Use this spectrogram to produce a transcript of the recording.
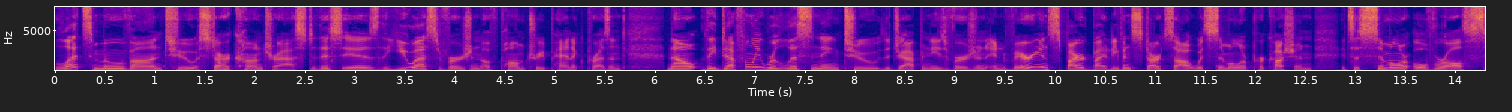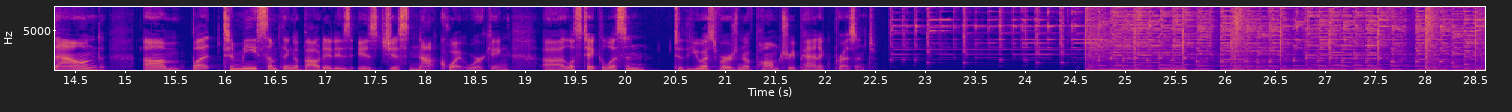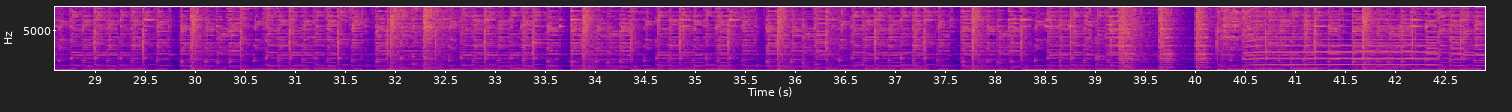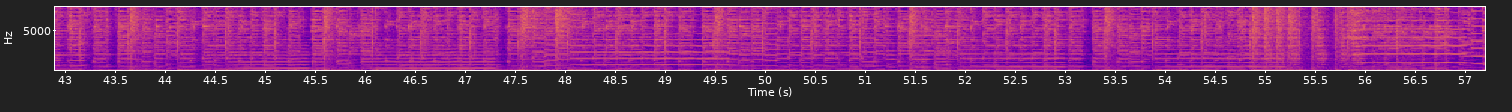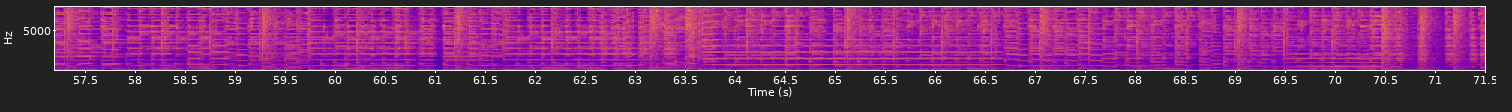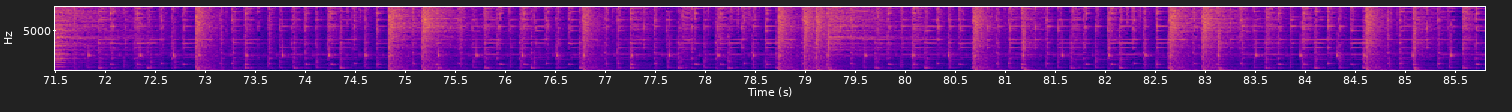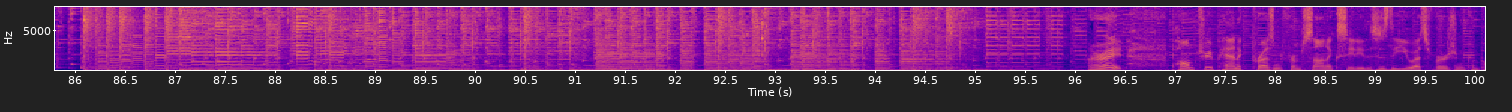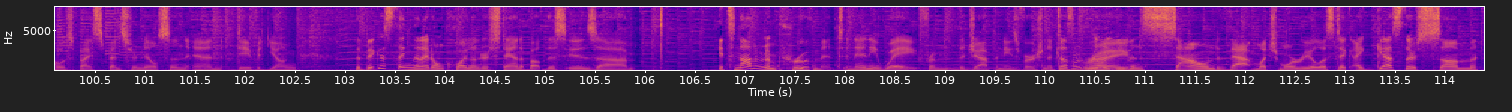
Let's move on to a stark contrast. This is the US version of Palm Tree Panic Present. Now, they definitely were listening to the Japanese version and very inspired by it. It even starts out with similar percussion. It's a similar overall sound, um, but to me, something about it is, is just not quite working. Uh, let's take a listen to the US version of Palm Tree Panic Present. Palm Tree Panic Present from Sonic CD. This is the US version composed by Spencer Nilsen and David Young. The biggest thing that I don't quite understand about this is um, it's not an improvement in any way from the Japanese version. It doesn't Right. really even sound that much more realistic. I guess there's some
